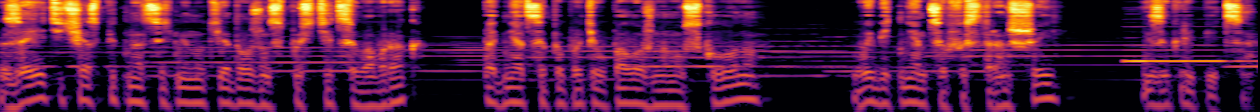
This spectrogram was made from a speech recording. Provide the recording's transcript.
За эти час 15 минут я должен спуститься во враг, подняться по противоположному склону, выбить немцев из траншей и закрепиться.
